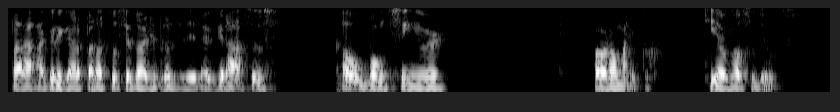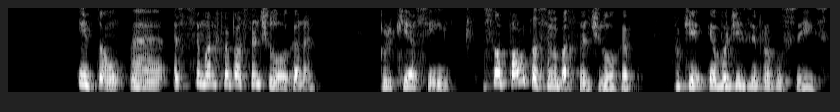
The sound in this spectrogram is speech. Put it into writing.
para agregar para a sociedade brasileira, graças ao bom Senhor Oromaito, que é o nosso Deus. Então, é, essa semana foi bastante louca, né? Porque, assim, São Paulo está sendo bastante louca, porque eu vou dizer para vocês,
